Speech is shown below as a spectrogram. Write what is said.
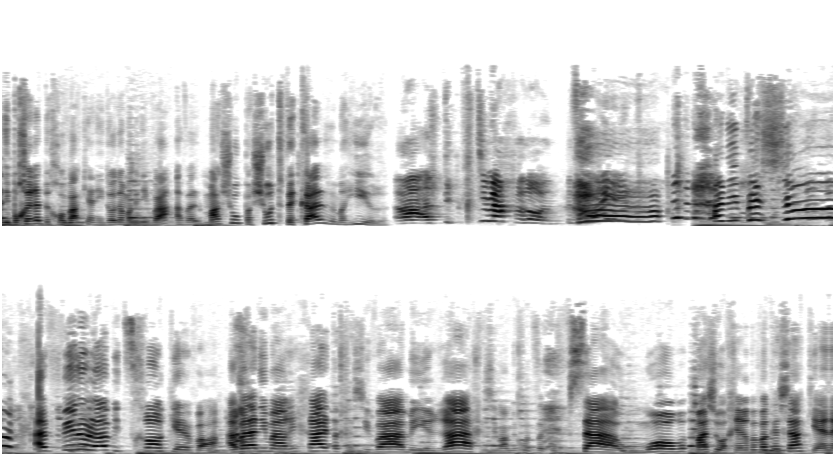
אני בוחרת בחובה כי אני דודה מגניבה, אבל משהו פשוט וקל ומהיר. אה, אז תקפצי מהחלון. אני בשוק! אפילו לא בצחוק, אווה. אבל אני מעריכה את החשיבה המהירה, חשיבה מחוץ לקופסה, הומור. משהו אחר בבקשה, כן?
